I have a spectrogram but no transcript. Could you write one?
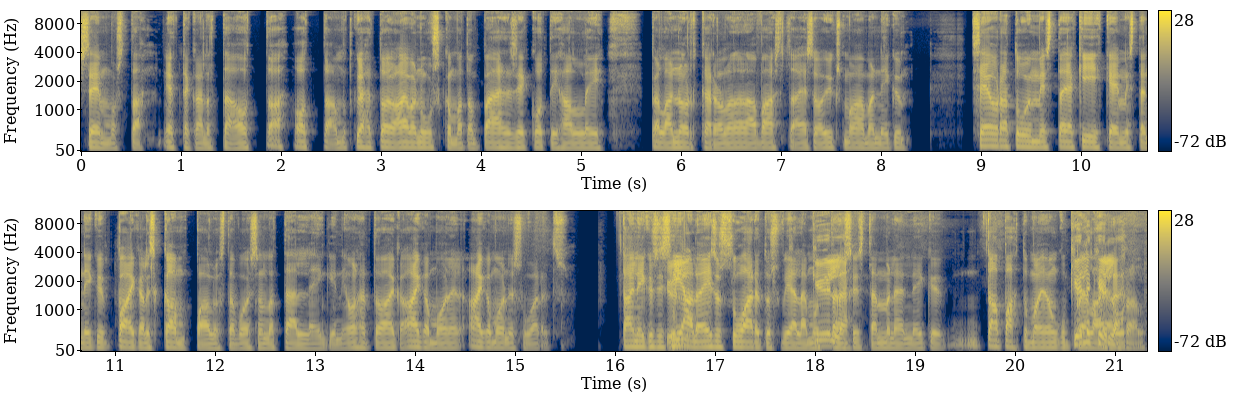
semmoista, että kannattaa ottaa, ottaa. mutta kyllähän toi on aivan uskomaton, pääsee se kotihalliin, pelaa North Carolina vastaan ja se on yksi maailman niin seuratuimmista ja kiihkeimmistä niin paikalliskamppailusta, voisi sanoa tälleenkin, niin onhan tuo aika, aikamoinen, aikamoinen suoritus. Tai niin kuin siis hieno, ei se ole suoritus vielä, mutta kyllä. siis tämmöinen niin tapahtuma jonkun kyllä, pelaajan kyllä. uralla.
